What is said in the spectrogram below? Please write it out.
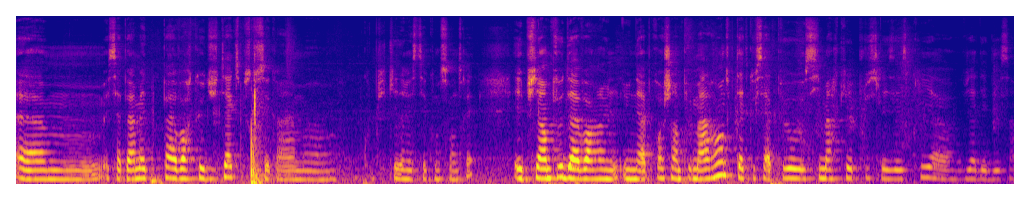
Euh, ça permet de ne pas avoir que du texte, parce que c'est quand même compliqué de rester concentré. Et puis, un peu d'avoir une, approche un peu marrante. Peut-être que ça peut aussi marquer plus les esprits via des dessins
